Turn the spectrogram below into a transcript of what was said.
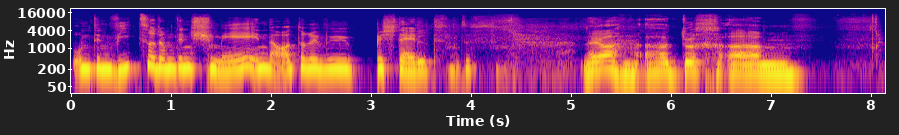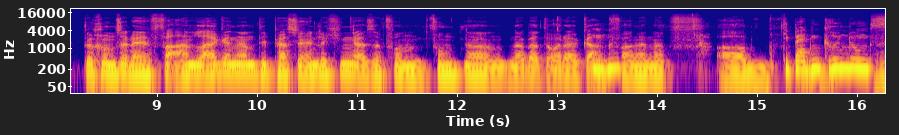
um den Witz oder um den Schmäh in der Autorevue bestellt? Das naja, äh, durch ähm, durch unsere Veranlagungen, die persönlichen, also von Fundner und Norbert Orak mhm. angefangen. Ähm, die beiden Gründungs...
